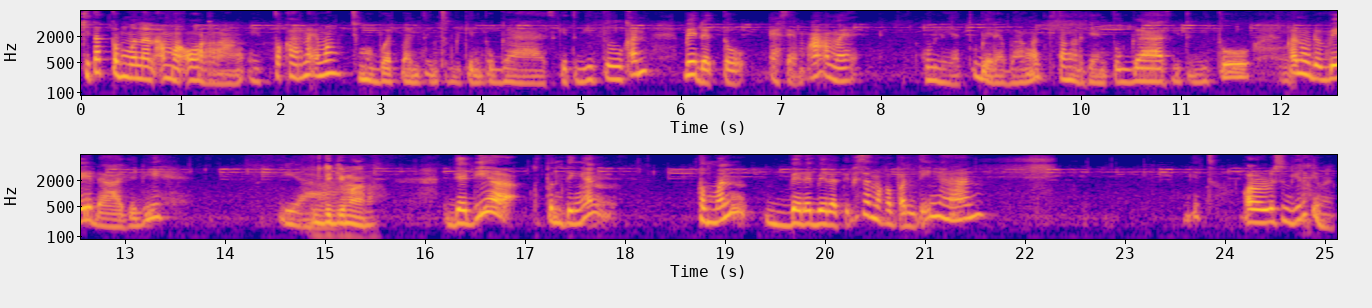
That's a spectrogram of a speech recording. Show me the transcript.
Kita temenan sama orang itu karena emang cuma buat bantuin untuk bikin tugas gitu-gitu. Kan beda tuh SMA sama kuliah tuh beda banget kita ngerjain tugas gitu-gitu. Kan udah beda jadi iya jadi gimana? Jadi ya kepentingan teman beda-beda tipis sama kepentingan. Gitu. Kalau lu sendiri gimana?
